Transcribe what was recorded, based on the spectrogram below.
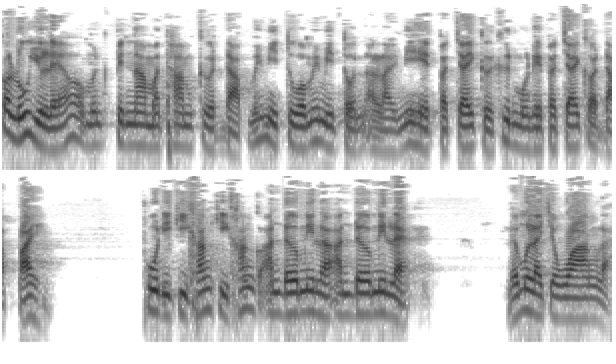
ก็รู้อยู่แล้วมันเป็นนามธรรมเกิดดับ ไม่มีตัวไม่มีตนอะไร มีเหตุปัจจัยเกิดขึ้นมูลเหตุปัจจัยก็ดับไป พูดอีกกี่ครั้งกี่ครั้งก็อันเดิมนี่แหละ อันเดิมนี่แหละ แล้วเมื่อไรจะวางล่ะ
